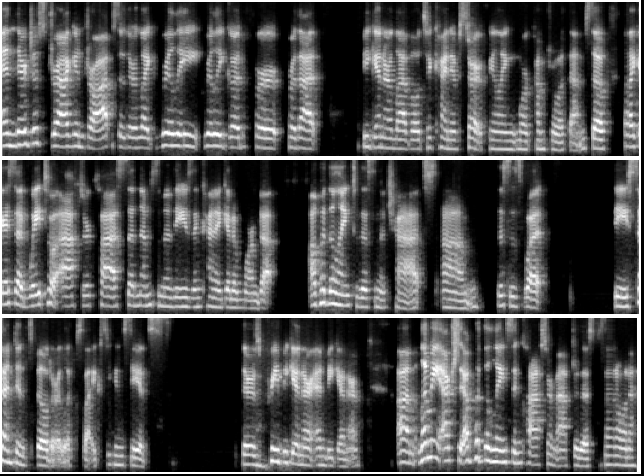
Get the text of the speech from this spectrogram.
And they're just drag and drop, so they're like really, really good for, for that beginner level to kind of start feeling more comfortable with them. So like I said, wait till after class, send them some of these and kind of get them warmed up. I'll put the link to this in the chat. Um, this is what the sentence builder looks like. So you can see it's, there's pre-beginner and beginner. Um, let me actually, I'll put the links in classroom after this because I don't want to,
